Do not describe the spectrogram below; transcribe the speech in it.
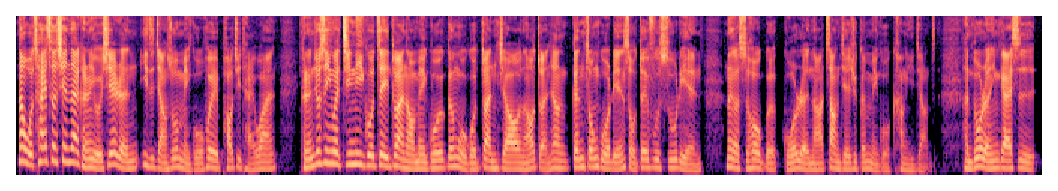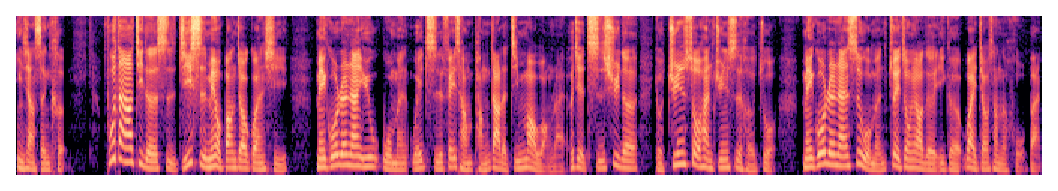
那我猜测，现在可能有一些人一直讲说美国会抛弃台湾，可能就是因为经历过这一段哦，美国跟我国断交，然后转向跟中国联手对付苏联，那个时候的国人啊上街去跟美国抗议这样子，很多人应该是印象深刻。不过大家要记得的是，即使没有邦交关系。美国仍然与我们维持非常庞大的经贸往来，而且持续的有军售和军事合作。美国仍然是我们最重要的一个外交上的伙伴。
